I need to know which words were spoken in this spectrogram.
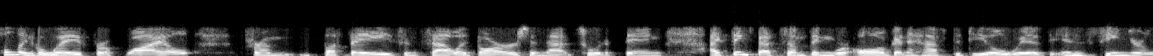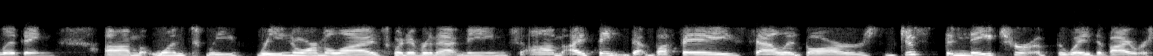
pulling away for a while from buffets and salad bars and that sort of thing. I think that's something we're all going to have to deal with in senior living um, once we renormalize, whatever that means. Um, I think that buffets, salad bars, just the nature of the way the virus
